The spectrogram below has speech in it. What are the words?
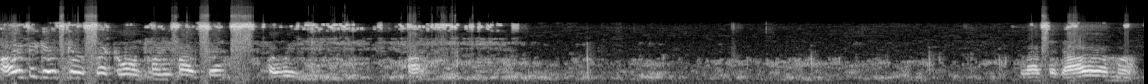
I think it's going to start going 25 cents a week. Uh, that's a dollar a month.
